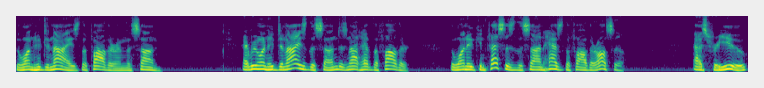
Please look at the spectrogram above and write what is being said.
the one who denies the Father and the Son. Everyone who denies the Son does not have the Father. The one who confesses the Son has the Father also. As for you,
